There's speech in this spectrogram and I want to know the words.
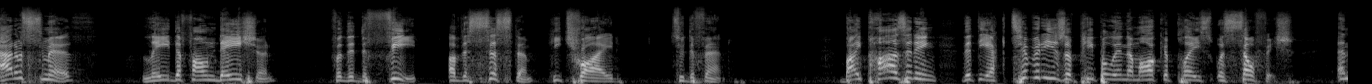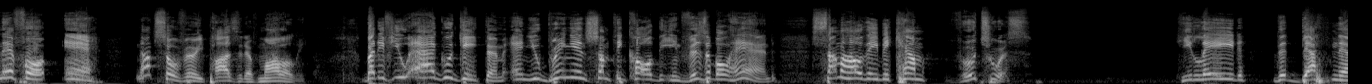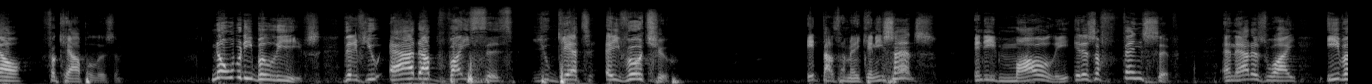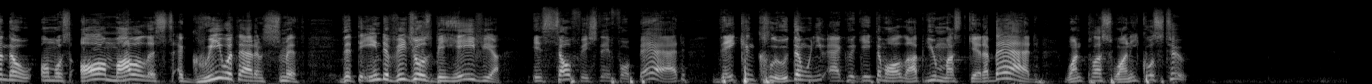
Adam Smith laid the foundation for the defeat of the system he tried to defend. By positing that the activities of people in the marketplace were selfish and therefore, eh, not so very positive morally. But if you aggregate them and you bring in something called the invisible hand, somehow they become virtuous. He laid the death knell for capitalism. Nobody believes that if you add up vices, you get a virtue. It doesn't make any sense. Indeed, morally, it is offensive. And that is why, even though almost all moralists agree with Adam Smith that the individual's behavior is selfish, therefore bad, they conclude that when you aggregate them all up, you must get a bad. One plus one equals two.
